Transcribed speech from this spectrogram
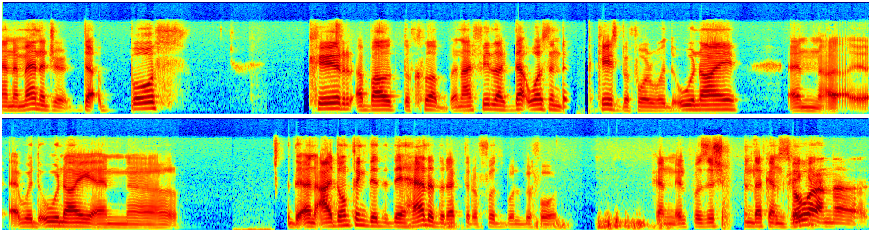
and a manager that both care about the club and I feel like that wasn't the case before with Unai and uh, with Unai and uh, the, and I don't think that they had a director of football before كان البوزيشن ده كان بس هو vacant. انا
